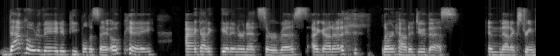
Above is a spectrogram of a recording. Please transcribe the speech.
that motivated people to say, okay, I got to get internet service. I got to learn how to do this in that extreme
